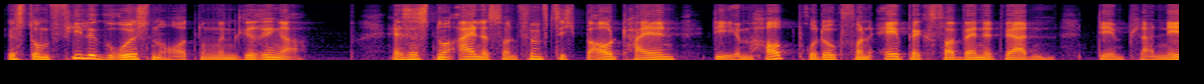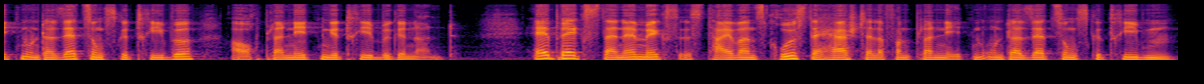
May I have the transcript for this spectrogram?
ist um viele Größenordnungen geringer. Es ist nur eines von 50 Bauteilen, die im Hauptprodukt von Apex verwendet werden, dem Planetenuntersetzungsgetriebe, auch Planetengetriebe genannt. Apex Dynamics ist Taiwans größter Hersteller von Planetenuntersetzungsgetrieben.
